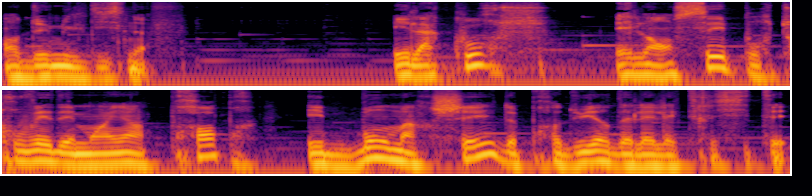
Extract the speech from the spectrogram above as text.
en 2019. Et la course est lancée pour trouver des moyens propres et bon marché de produire de l'électricité.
